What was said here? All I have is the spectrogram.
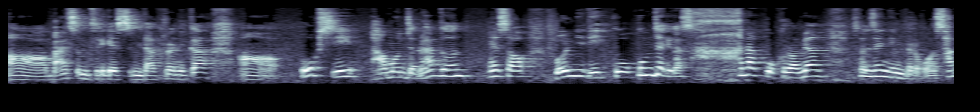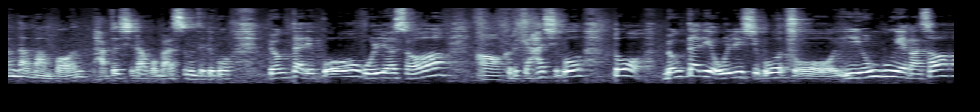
어, 말씀드리겠습니다. 그러니까 어, 혹시 밤 운전을 하든 해서 먼 일이 있고 꿈자리가 사납고 그러면 선생님들하고 상담 한번 받으시라고 말씀드리고 명다리 꼭 올려서 어, 그렇게 하시고 또 명다리 올리시고 또 이 용궁에 가서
